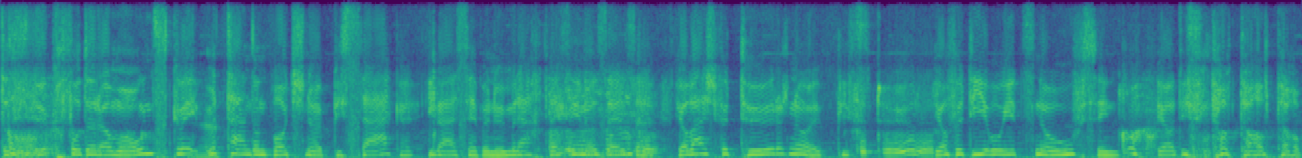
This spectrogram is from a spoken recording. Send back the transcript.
das oh. Stück von der Ramones gewidmet ja. haben. Und wolltest du noch etwas sagen? Ich weiss eben nicht mehr recht, was ich noch soll sagen Ja, weißt du, für die Hörer noch etwas? Für die Hörer? Ja, für die, die jetzt noch auf sind. Ja, die sind total tapfer.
